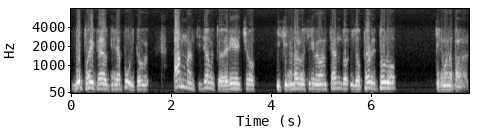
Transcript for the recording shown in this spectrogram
vos podés declarar utilidad pública han mancillado nuestros derechos y sin embargo siguen avanzando y lo peor de todo, que lo van a pagar.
